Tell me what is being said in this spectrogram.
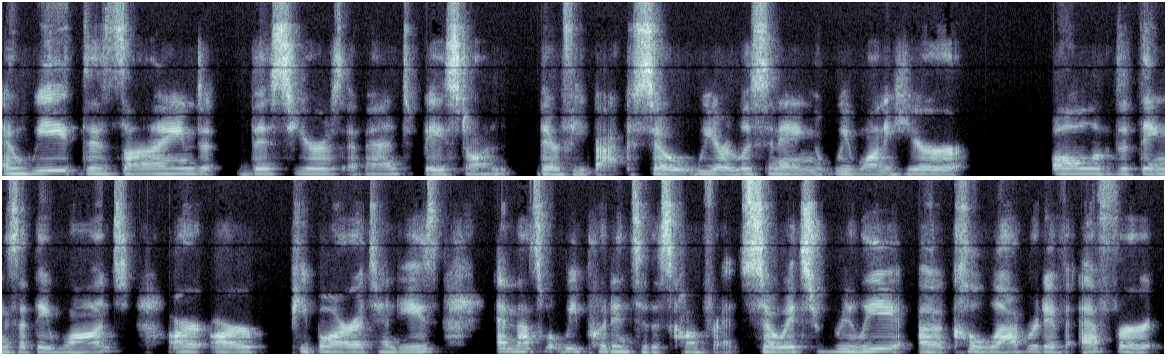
and we designed this year's event based on their feedback. So we are listening. We want to hear all of the things that they want our our people our attendees. And that's what we put into this conference. So it's really a collaborative effort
